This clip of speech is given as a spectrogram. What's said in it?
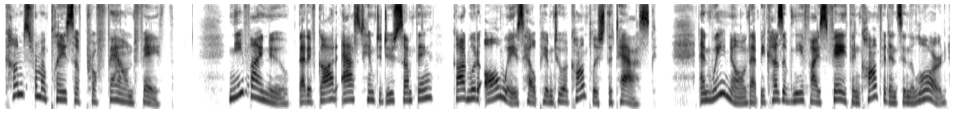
comes from a place of profound faith. Nephi knew that if God asked him to do something, God would always help him to accomplish the task. And we know that because of Nephi's faith and confidence in the Lord,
